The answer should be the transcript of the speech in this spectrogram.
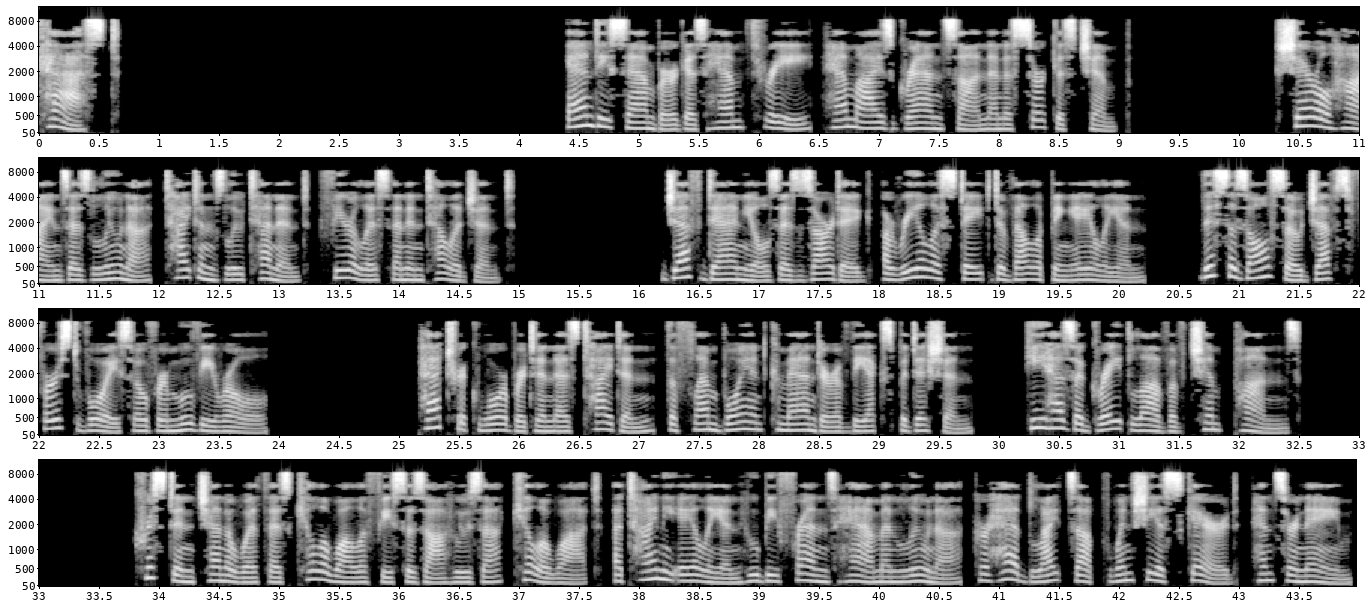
Cast Andy Samberg as Ham 3, Ham I's grandson and a circus chimp. Cheryl Hines as Luna, Titan's lieutenant, fearless and intelligent. Jeff Daniels as Zartog, a real estate developing alien. This is also Jeff's first voice-over movie role. Patrick Warburton as Titan, the flamboyant commander of the expedition. He has a great love of chimp puns. Kristin Chenoweth as Kilowalafisazahuza Kilowatt, a tiny alien who befriends Ham and Luna, her head lights up when she is scared, hence her name.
